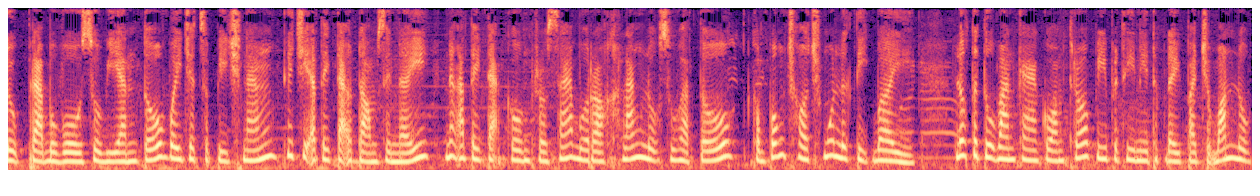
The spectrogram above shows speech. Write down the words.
លោកប្រាបូវូសូវីយ៉ាន់តូវ័យ72ឆ្នាំគឺជាអតីតឧត្តមសេនីយ៍និងអតីតកូនប្រសារបុរសខ្លាំងលោកស៊ូហាតូកំពុងឈរឈ្មោះលើកទី3លោកទទួលបានការគាំទ្រពីប្រធានាធិបតីបច្ចុប្បន្នលោក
